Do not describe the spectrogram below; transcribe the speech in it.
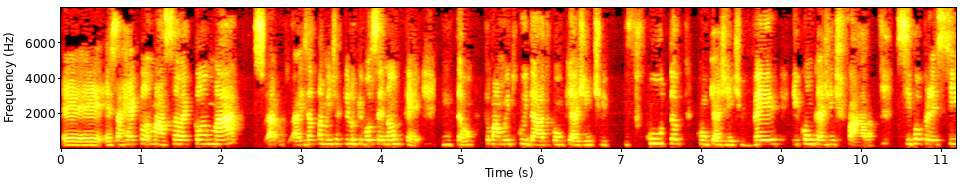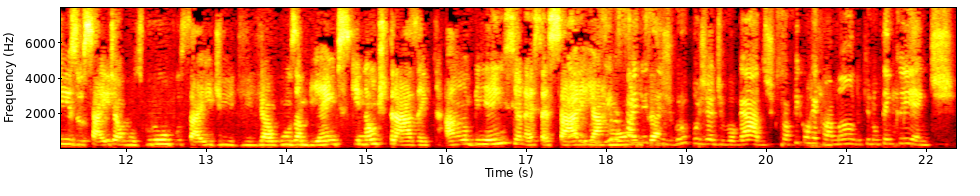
É, essa reclamação é clamar exatamente aquilo que você não quer. Então, tomar muito cuidado com o que a gente escuta, com o que a gente vê e com o que a gente fala. Se for preciso, sair de alguns grupos, sair de, de, de alguns ambientes que não te trazem a ambiência necessária é, e harmônica. sair desses grupos de advogados que só ficam reclamando que não tem cliente,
